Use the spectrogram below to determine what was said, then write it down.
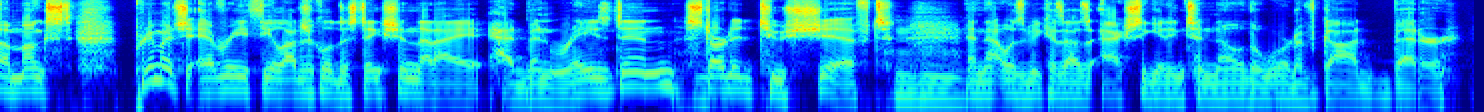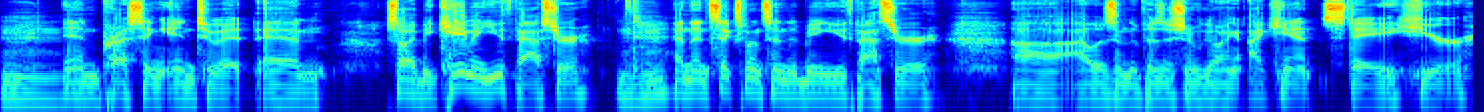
amongst pretty much every theological distinction that I had been raised in started to shift. And that was because I was actually getting to know the Word of God better and pressing into it. And so I became a youth pastor. And then six months into being a youth pastor, uh, I was in the position of going, I can't stay here.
